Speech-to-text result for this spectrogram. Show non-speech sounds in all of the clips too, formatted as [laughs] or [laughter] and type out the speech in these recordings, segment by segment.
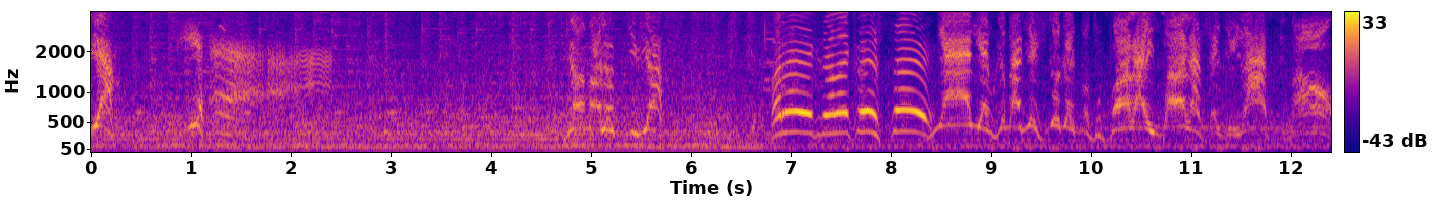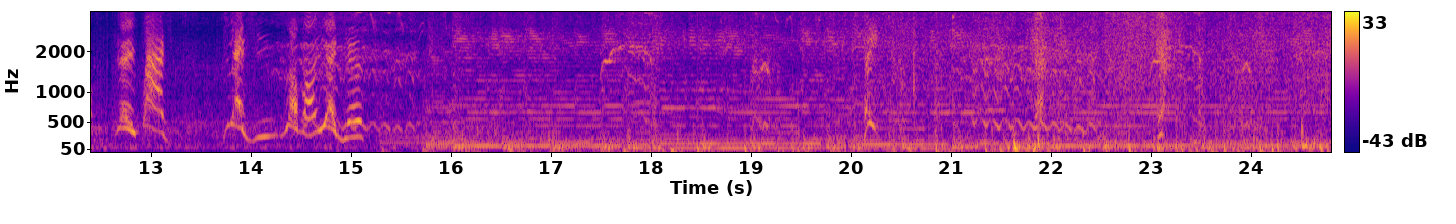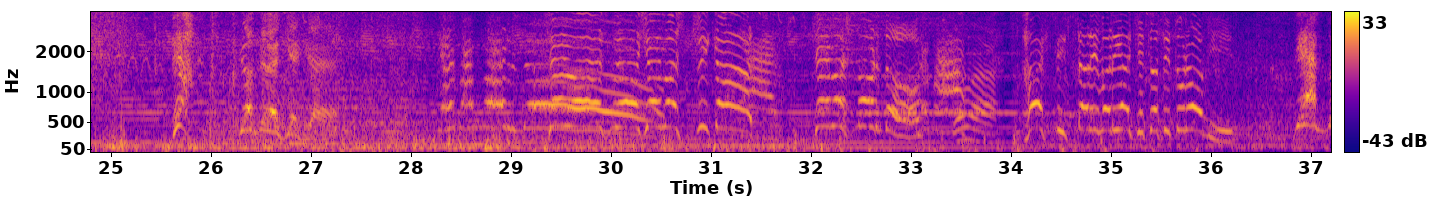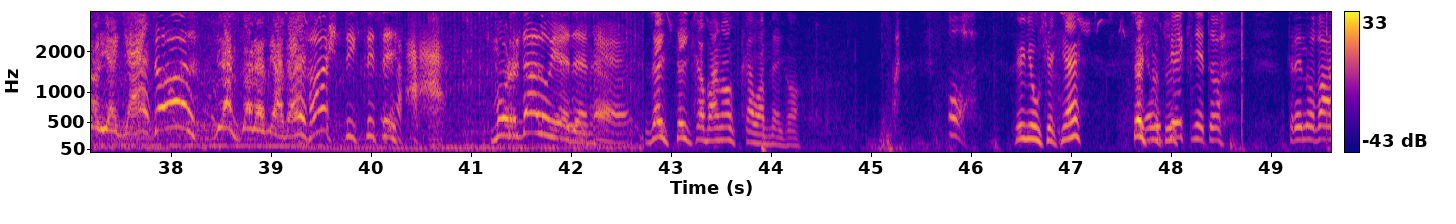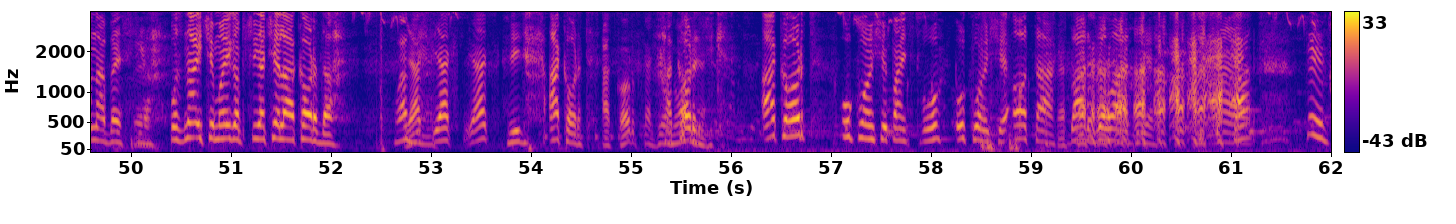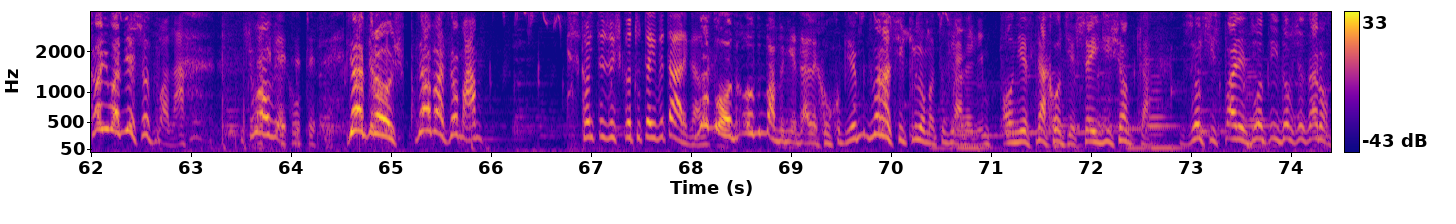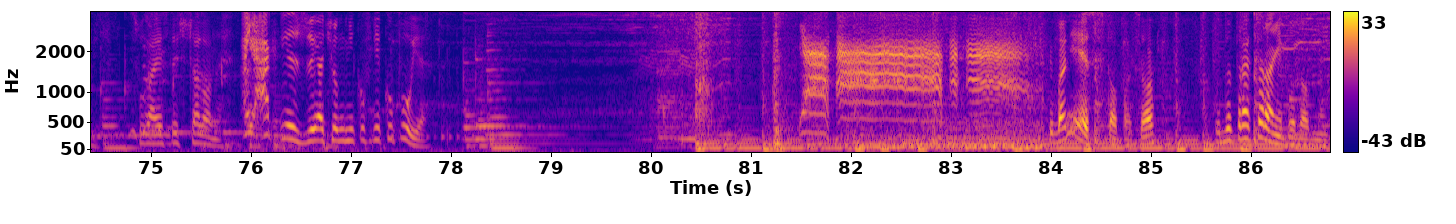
Ja! Ja! Ja malutki, ja! Marek, daleko jeszcze? Nie wiem, chyba gdzieś tutaj, bo tu pola i pola, wszędzie i lasy, no! Ty patrz! Leci, zobacz, jedzie! Hej! Piotrek jedzie! Nie mam mordo! Siemasz, no, siemasz przykaz! Siemasz mordo! Ach ty stary wariacie, co ty tu robisz? Traktor jedzie! Co? Z traktorem jadę! Ach ty, ty, ty! Mordalu jeden! Zejdź z tej kabanowska ładnego. O, Ty nie ucieknie? Cześć nie ucieknie to trenowana bestia. Poznajcie mojego przyjaciela Akorda. Ładnie. Jak, jak, jak? Akord, Akord? Taki akordzik. Akord, ukłoń się państwu, ukłoń się, o tak, bardzo ładnie. [laughs] Ty, koń ładniejszy od pana. Człowieku. Piotruś, zobacz co mam. Skąd ty żeś go tutaj wytargał? No to od, od baby niedaleko kupiłem. 12 km jadę nim. On jest na chodzie, 60. Wrzucisz parę złotych i dobrze zarobisz. Słuchaj, jesteś szalony. A jak? Wiesz, że ja ciągników nie kupuję. [laughs] Chyba nie jest wtopa, co? To do traktora niepodobne.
